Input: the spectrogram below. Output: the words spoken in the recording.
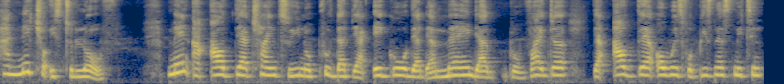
her nature is to love men are out there trying to you know prove that they are ego they are their men they are provider they're out there always for business meeting.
